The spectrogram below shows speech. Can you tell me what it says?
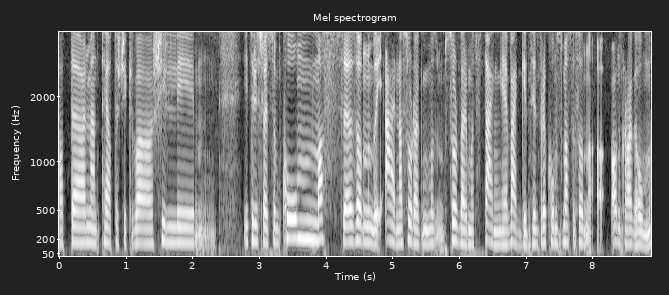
at uh, han mente teaterstykket var skyld i, i truslene som kom. Masse sånn Erna Solberg, Solberg måtte stenge veggen sin, for det kom så masse sånne anklager om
